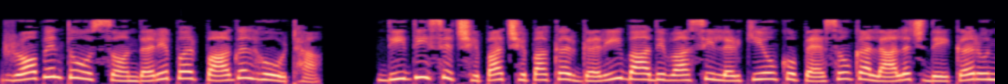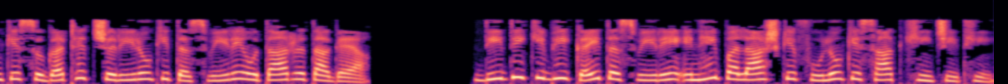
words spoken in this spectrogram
रॉबिन तो उस सौंदर्य पर पागल हो उठा। दीदी से छिपा छिपा कर गरीब आदिवासी लड़कियों को पैसों का लालच देकर उनके सुगठित शरीरों की तस्वीरें उतारता गया। दीदी की भी कई तस्वीरें इन्हीं पलाश के फूलों के साथ खींची थीं।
